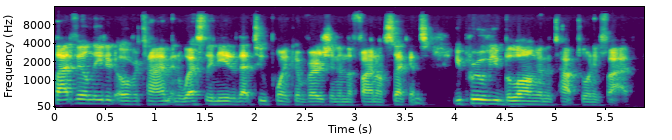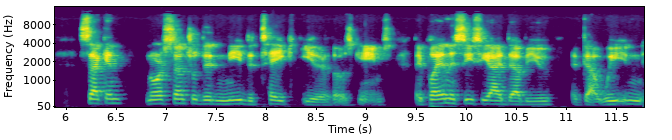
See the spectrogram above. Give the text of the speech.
Platteville needed overtime and Wesley needed that two point conversion in the final seconds. You prove you belong in the top 25. Second, North Central didn't need to take either of those games. They play in the CCIW. They've got Wheaton,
